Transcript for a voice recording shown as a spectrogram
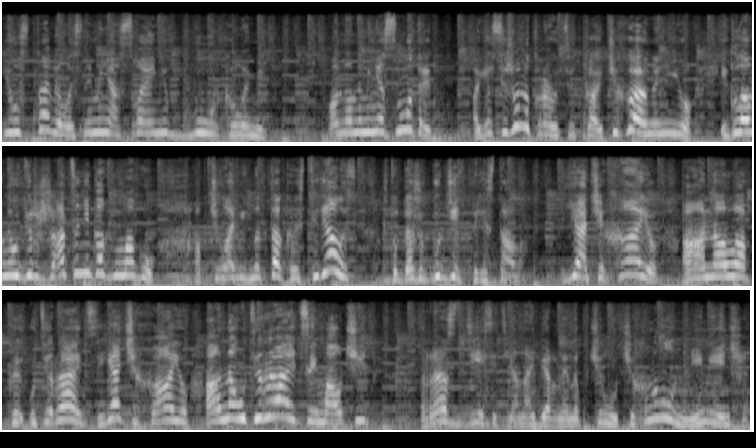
и уставилась на меня своими буркалами. Она на меня смотрит, а я сижу на краю цветка и чихаю на нее, и главное удержаться никак не могу. А пчела, видно, так растерялась, что даже гудеть перестала. Я чихаю, а она лапкой утирается, я чихаю, а она утирается и молчит. Раз десять я, наверное, на пчелу чихнул, не меньше,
